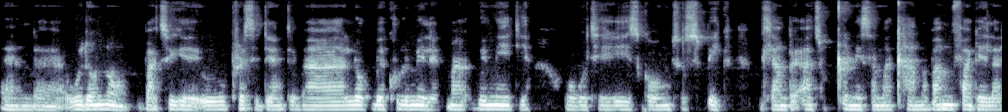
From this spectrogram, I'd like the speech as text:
and uh, we don't know. But-ke upresident balokhu bekhulumile kwi-media ukuthi is going to speak. Mhlampe athi ukuqinisa amaqhama bamfakela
